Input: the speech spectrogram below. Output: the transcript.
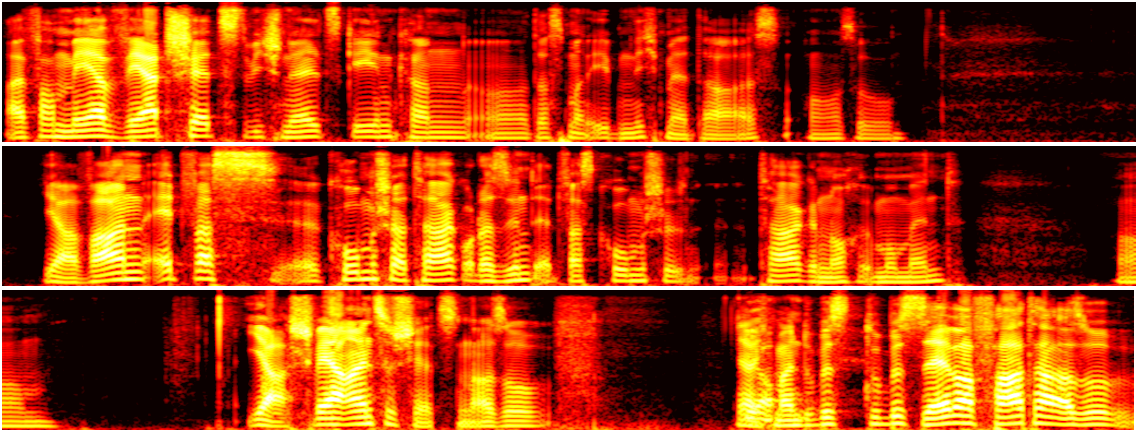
einfach mehr wertschätzt, wie schnell es gehen kann, äh, dass man eben nicht mehr da ist. Also ja, war ein etwas äh, komischer Tag oder sind etwas komische Tage noch im Moment. Ähm, ja, schwer einzuschätzen. Also ja, ja. ich meine, du bist du bist selber Vater, also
